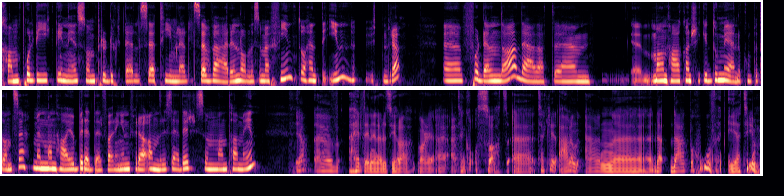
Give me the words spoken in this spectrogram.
kan på lik linje som produktledelse, teamledelse, være en rolle som er fint å hente inn utenfra. Eh, fordelen da det er at eh, man har kanskje ikke domenekompetanse, men man har jo breddeerfaringen fra andre steder som man tar med inn. Ja, jeg er helt enig i det du sier der, Mari. Jeg, tenker også at TechLead er, en, er en det, er et behov i et team.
